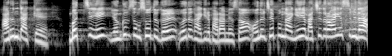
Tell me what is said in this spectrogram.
아름답게 멋진 연금성 소득을 얻어가기를 바라면서 오늘 제품 강의 마치도록 하겠습니다.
